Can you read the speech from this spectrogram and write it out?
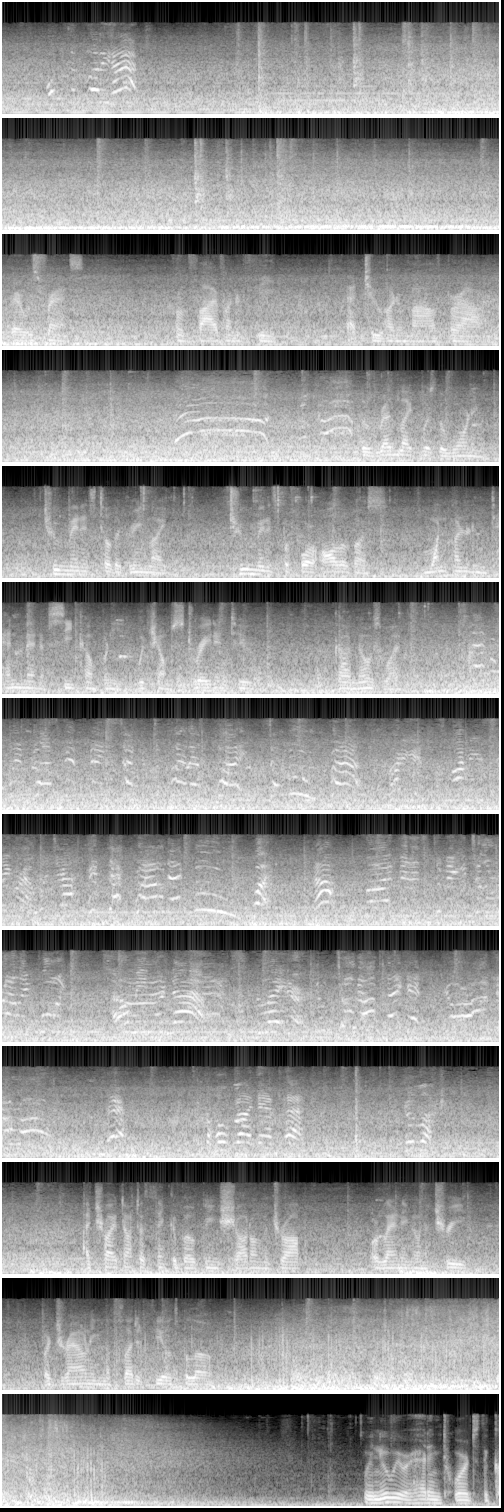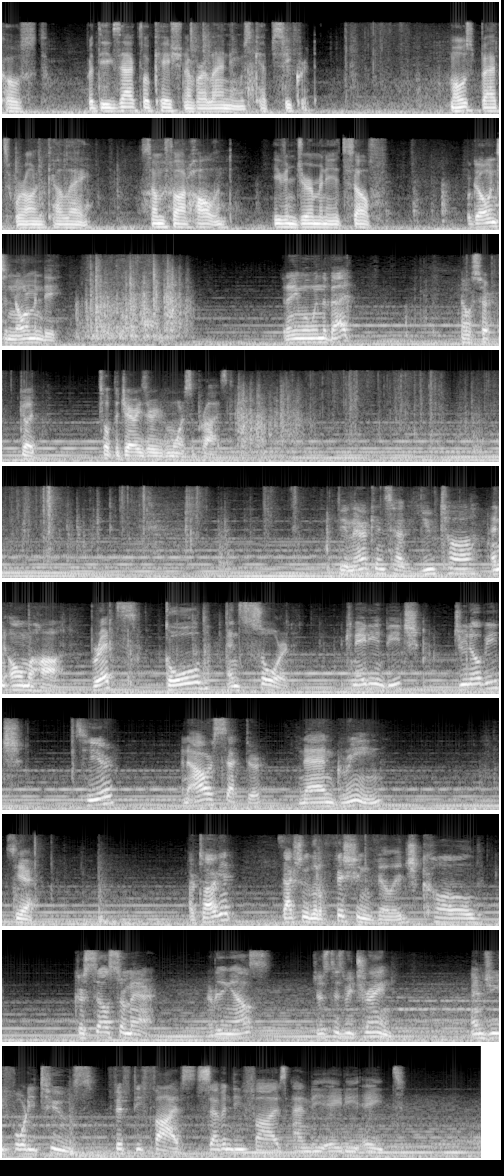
There was France, from 500 feet at 200 miles per hour. The red light was the warning. Two minutes till the green light. Two minutes before all of us, 110 men of C Company would jump straight into God knows what. Remember, we've got 15 seconds to play this play! So move fast! Artigan, slide me a cigarette, would ya? Hit that ground and move! What? Now? Five minutes to make it to the rally point! I don't mean for now. For later. You do not make it! You're on your own! There. Take the whole goddamn pack. Good luck. I tried not to think about being shot on the drop, or landing on a tree, or drowning in the flooded fields below. We knew we were heading towards the coast, but the exact location of our landing was kept secret. Most bets were on Calais. Some thought Holland, even Germany itself. We're going to Normandy. Did anyone win the bet? No, sir. Good. Let's hope the Jerrys are even more surprised. The Americans have Utah and Omaha. Brits, gold and sword. The Canadian beach, Juno Beach, it's here. And our sector, Nan Green, So yeah, our target is actually a little fishing village called Courseulles sur Mer. Everything else, just as we trained. MG42s, 55s, 75s, and the 88.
